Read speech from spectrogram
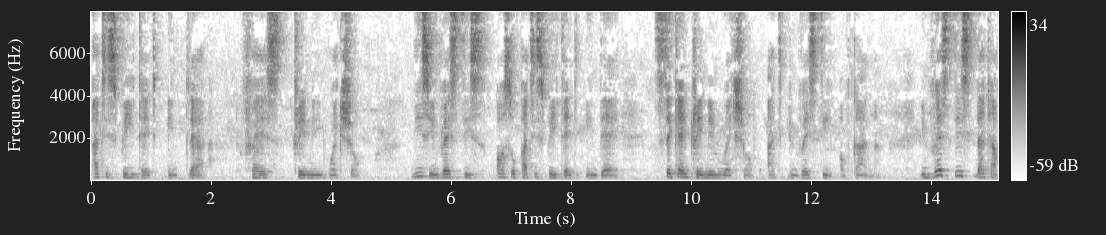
participated in the first training workshop. These universities also participated in the second training workshop at University of Ghana. Universities that have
